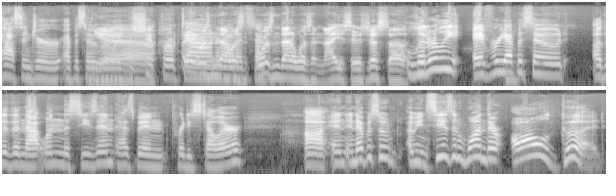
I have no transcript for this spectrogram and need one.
passenger episode where like the ship broke down It wasn't that it, that it wasn't that it wasn't nice. It was just uh Literally every episode other than that one this season has been pretty stellar. Uh, and in episode, I mean, season one, they're all good,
